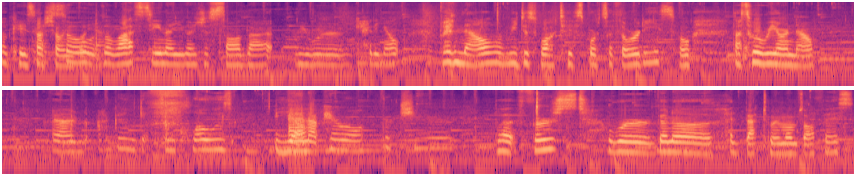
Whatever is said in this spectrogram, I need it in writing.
Okay, it's not showing. So the last scene that you guys just saw that we were heading out, but now we just walked to Sports Authority, so that's where we are now. And I'm gonna get some clothes yeah. and apparel for cheer. But first, we're gonna head back to my mom's office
